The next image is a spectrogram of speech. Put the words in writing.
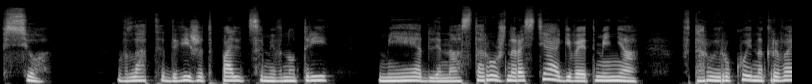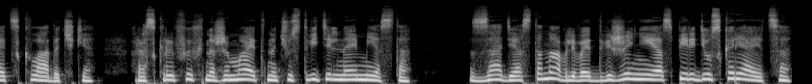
Все. Влад движет пальцами внутри, медленно, осторожно растягивает меня, второй рукой накрывает складочки, раскрыв их, нажимает на чувствительное место. Сзади останавливает движение, а спереди ускоряется.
